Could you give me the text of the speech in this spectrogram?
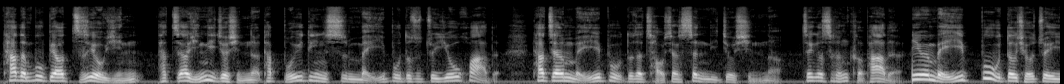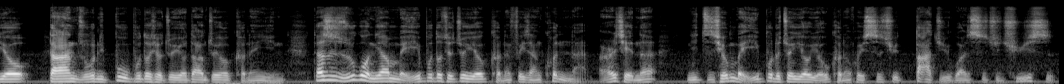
它的目标只有赢，它只要赢你就行了，它不一定是每一步都是最优化的，它只要每一步都在朝向胜利就行了。这个是很可怕的，因为每一步都求最优，当然如果你步步都求最优，当然最后可能赢，但是如果你要每一步都求最优，可能非常困难，而且呢。你只求每一步的最优，有可能会失去大局观，失去趋势。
